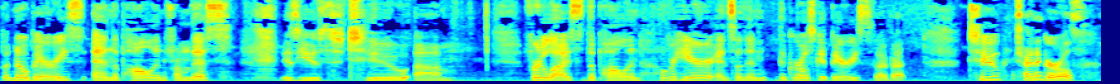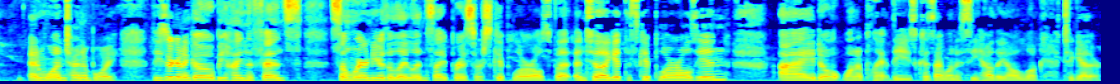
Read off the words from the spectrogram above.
but no berries. And the pollen from this is used to um, fertilize the pollen over here. And so then the girls get berries. So I bought two China girls and one China boy. These are gonna go behind the fence somewhere near the Leyland cypress or skip laurels. But until I get the skip laurels in, I don't wanna plant these because I wanna see how they all look together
